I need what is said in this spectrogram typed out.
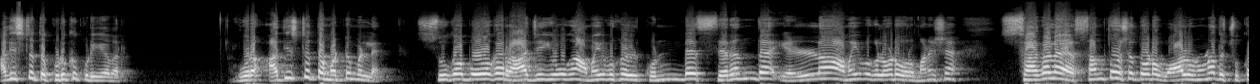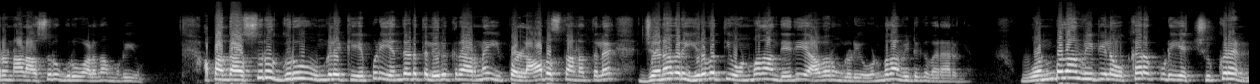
அதிர்ஷ்டத்தை கொடுக்கக்கூடியவர். ஒரு அதிர்ஷ்டத்தை மட்டுமல்ல சுகபோக ராஜயோக அமைவுகள் கொண்ட சிறந்த எல்லா அமைவுகளோட ஒரு மனுஷன் சகல சந்தோஷத்தோட வாழணும்னா அது சுக்கரனால் அசுர குருவால் தான் முடியும். அப்போ அந்த அசுர குரு உங்களுக்கு எப்படி எந்த இடத்துல இருக்கிறாருன்னா இப்போ லாபஸ்தானத்தில் ஜனவரி இருபத்தி ஒன்பதாம் தேதி அவர் உங்களுடைய ஒன்பதாம் வீட்டுக்கு வராருங்க. ஒன்பதாம் வீட்டில் உட்காரக்கூடிய சுக்கரன்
